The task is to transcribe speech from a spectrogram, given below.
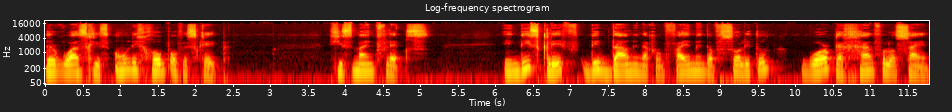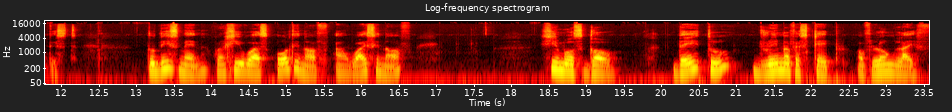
There was his only hope of escape. His mind flexed. In this cliff, deep down in a confinement of solitude, worked a handful of scientists. To these men, when he was old enough and wise enough, he must go. They too dream of escape of long life,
